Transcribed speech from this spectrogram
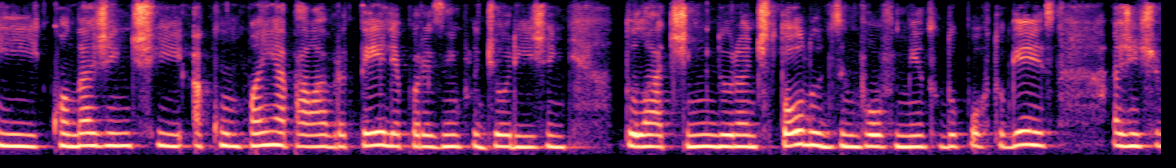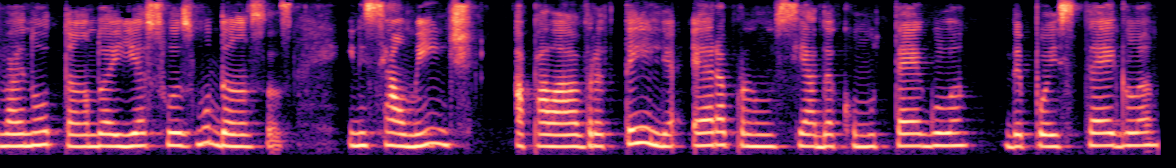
E quando a gente acompanha a palavra telha, por exemplo, de origem do latim durante todo o desenvolvimento do português, a gente vai notando aí as suas mudanças. Inicialmente, a palavra telha era pronunciada como tégula, depois tegla,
